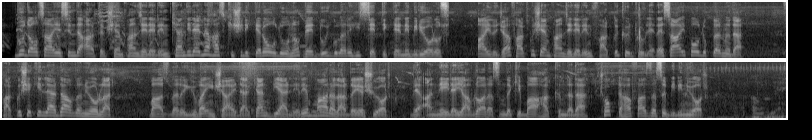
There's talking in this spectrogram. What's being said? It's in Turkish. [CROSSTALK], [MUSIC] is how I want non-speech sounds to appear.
[LAUGHS] Goodall sayesinde artık şempanzelerin kendilerine has kişilikleri olduğunu ve duyguları hissettiklerini biliyoruz. Ayrıca farklı şempanzelerin farklı kültürlere sahip olduklarını da farklı şekillerde avlanıyorlar. Bazıları yuva inşa ederken diğerleri mağaralarda yaşıyor ve anne ile yavru arasındaki bağ hakkında da çok daha fazlası biliniyor. But we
